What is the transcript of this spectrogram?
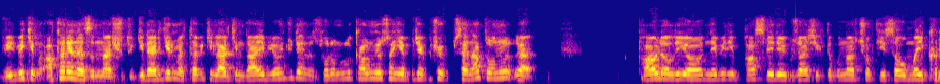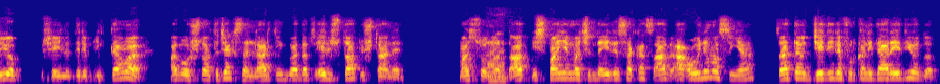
Wilbeck'in atar en azından şutu. Girer girmez. Tabii ki Larkin daha iyi bir oyuncu da sorumluluk almıyorsan yapacak bir şey yok. Sen at onu ya faul alıyor, ne bileyim pas veriyor güzel şekilde. Bunlar çok iyi. Savunmayı kırıyor şeyle driblingle ama abi o şutu atacaksın. Larkin gibi adam el üstü at 3 tane. Maç sonlarında. At İspanya maçında elin sakat. Abi a- oynamasın ya. Zaten Cedi ile Furkan idare ediyordu.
